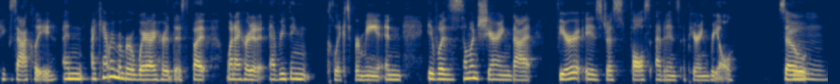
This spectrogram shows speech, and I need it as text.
Exactly. And I can't remember where I heard this, but when I heard it, everything clicked for me. And it was someone sharing that fear is just false evidence appearing real. So, mm.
